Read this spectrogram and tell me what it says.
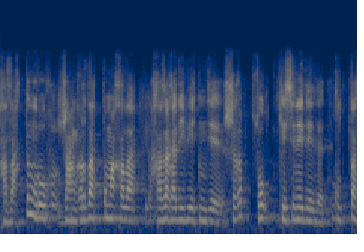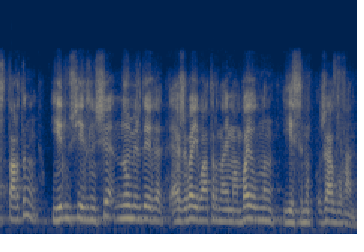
қазақтың рухы жаңғырды атты мақала қазақ әдебиетінде шығып сол кесенедегі құлпытастардың елу сегізінші нөмірдегі әжібай батыр найманбайұлының есімі жазылған.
